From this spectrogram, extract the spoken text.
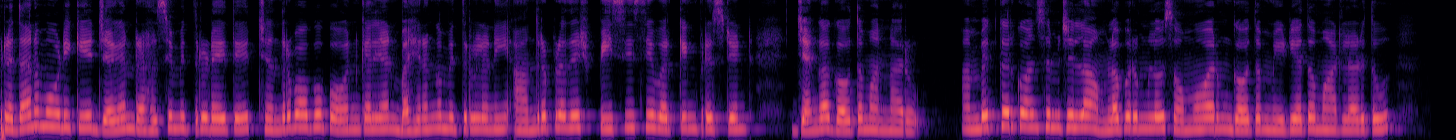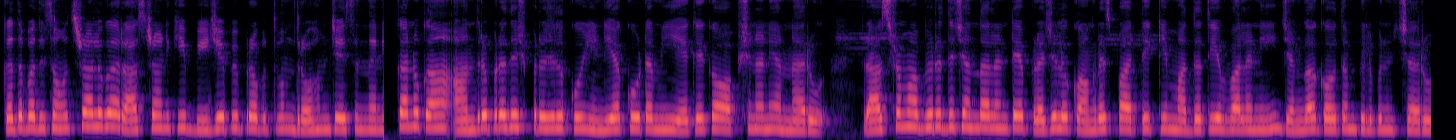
ప్రధాని మోడీకి జగన్ రహస్యమిత్రుడైతే చంద్రబాబు పవన్ కళ్యాణ్ బహిరంగ మిత్రులని Andhra Pradesh PCC working president Janga Gautam అన్నారు. అంబేద్కర్ కోనసీమ జిల్లా అమలాపురంలో సోమవారం గౌతమ్ మీడియాతో మాట్లాడుతూ గత పది సంవత్సరాలుగా రాష్ట్రానికి బీజేపీ ప్రభుత్వం ద్రోహం చేసిందని కనుక ఆంధ్రప్రదేశ్ ప్రజలకు ఇండియా కూటమి ఏకైక ఆప్షన్ అని అన్నారు. రాష్ట్రం అభివృద్ధి చెందాలంటే ప్రజలు కాంగ్రెస్ పార్టీకి మద్దతు ఇవ్వాలని జంగా గౌతమ్ పిలుపునిచ్చారు.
